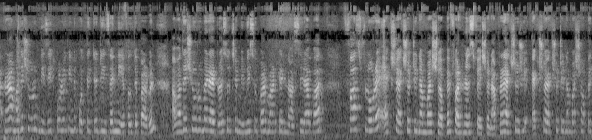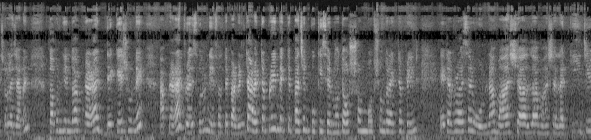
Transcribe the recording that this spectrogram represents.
আপনারা আমাদের শোরুম ভিজিট করেও কিন্তু প্রত্যেকটা ডিজাইন নিয়ে ফেলতে পারবেন। আমাদের শোরুমের অ্যাড্রেস হচ্ছে Mimi super market Nasirabad first ফ্লোরে একশো একষট্টি নাম্বার শপে ফারহান্স ফ্যাশন আপনারা একশো একশো একষট্টি নাম্বার শপে চলে যাবেন, তখন কিন্তু আপনারা দেখে শুনে আপনারা ড্রেসগুলো নিয়ে ফেলতে পারবেন। এটা আরেকটা প্রিন্ট দেখতে পাচ্ছেন কুকিসের মতো অসম্ভব সুন্দর একটা প্রিন্ট এটা ড্রেসের ওড়না, মাশাআল্লাহ মাশাআল্লাহ, কি যে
